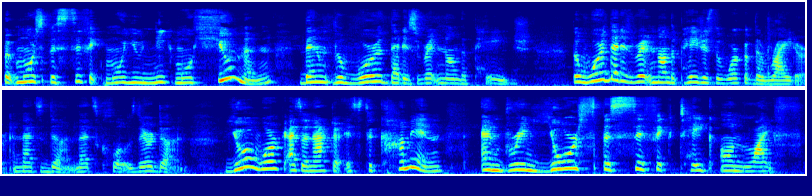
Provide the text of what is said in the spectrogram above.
but more specific, more unique, more human than the word that is written on the page. The word that is written on the page is the work of the writer, and that's done, that's closed, they're done. Your work as an actor is to come in and bring your specific take on life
